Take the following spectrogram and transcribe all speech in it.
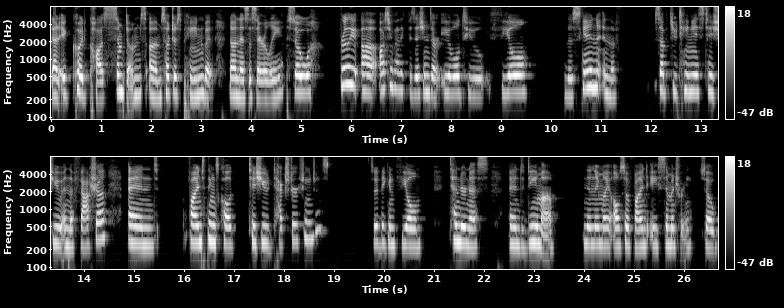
that it could cause symptoms um, such as pain, but not necessarily. So, really, uh, osteopathic physicians are able to feel the skin and the subcutaneous tissue and the fascia and find things called tissue texture changes. So they can feel tenderness and edema. And then they might also find asymmetry. So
